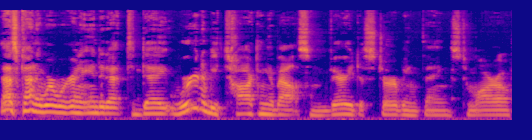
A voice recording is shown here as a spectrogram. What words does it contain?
that's kind of where we're going to end it at today. We're going to be talking about some very disturbing things tomorrow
